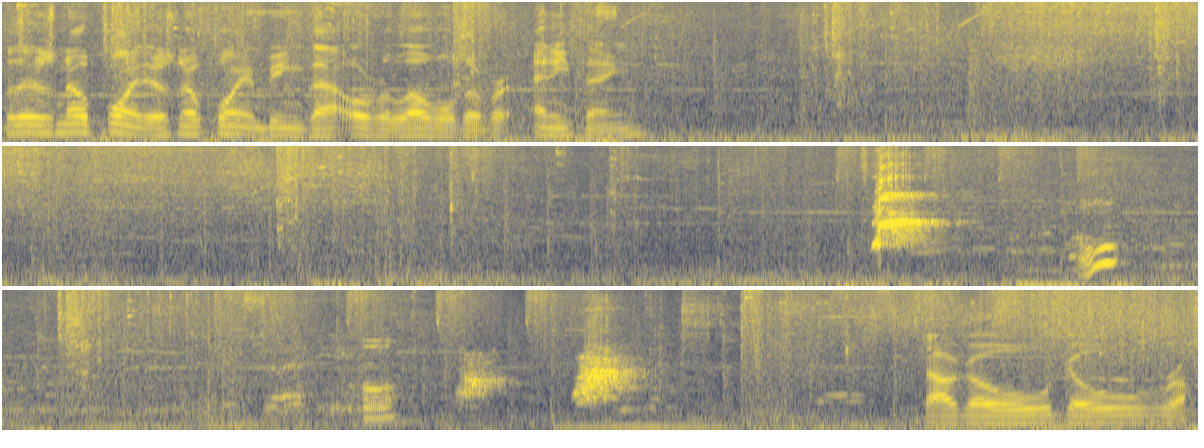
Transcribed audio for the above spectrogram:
But there's no point. There's no point in being that over leveled over anything. That'll go go rough.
